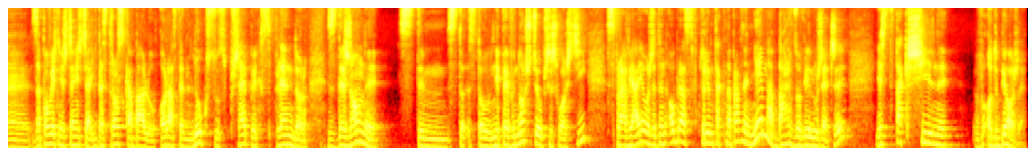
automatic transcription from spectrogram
e, zapowiedź nieszczęścia i beztroska balu oraz ten luksus, przepych, splendor zderzony z, tym, z, to, z tą niepewnością przyszłości sprawiają, że ten obraz, w którym tak naprawdę nie ma bardzo wielu rzeczy, jest tak silny w odbiorze.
